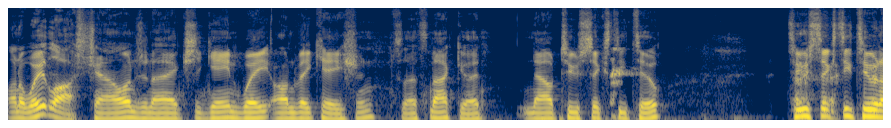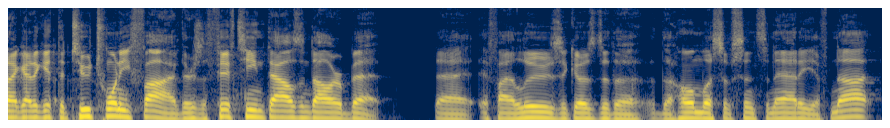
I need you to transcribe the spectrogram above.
on a weight loss challenge and I actually gained weight on vacation. So that's not good. Now 262, 262. And I got to get to 225. There's a $15,000 bet that if I lose, it goes to the, the homeless of Cincinnati. If not,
